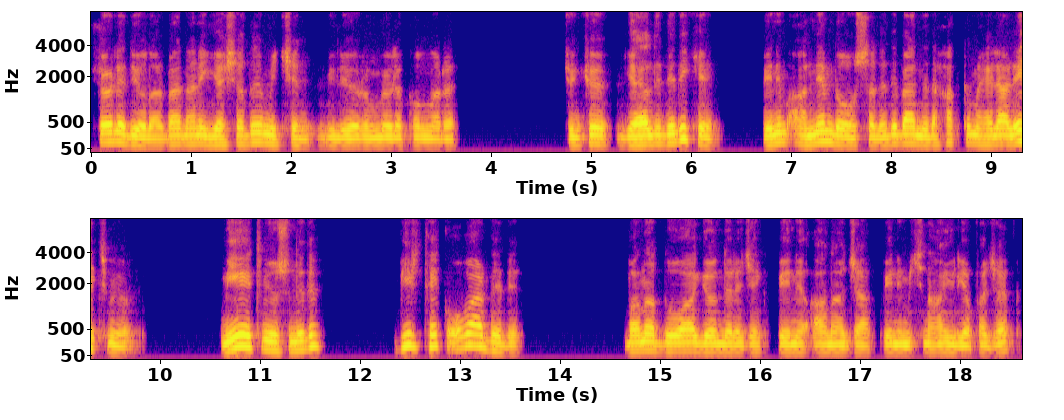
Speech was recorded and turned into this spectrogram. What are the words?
şöyle diyorlar. Ben hani yaşadığım için biliyorum böyle konuları. Çünkü geldi dedi ki benim annem de olsa dedi ben de hakkımı helal etmiyorum. Niye etmiyorsun dedim. Bir tek o var dedi. Bana dua gönderecek, beni anacak, benim için hayır yapacak.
